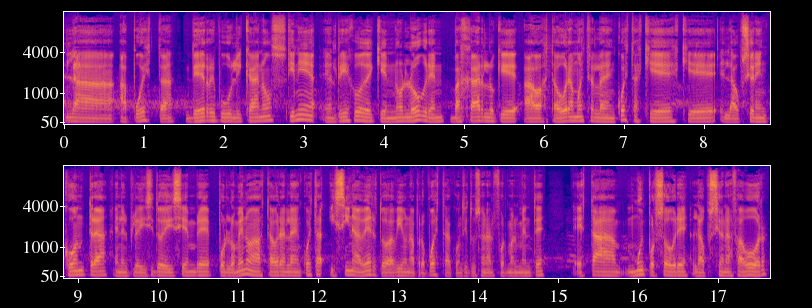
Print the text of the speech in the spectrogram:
la apuesta de republicanos tiene el riesgo de que no logren bajar lo que hasta ahora muestran las encuestas, que es que la opción en contra en el plebiscito de diciembre, por lo menos hasta ahora en las encuestas y sin haber todavía una propuesta constitucional formalmente, está muy por sobre la opción a favor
